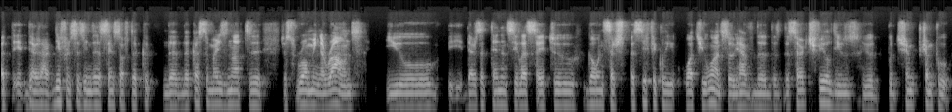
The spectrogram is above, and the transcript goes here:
but it, there are differences in the sense of the the, the customer is not uh, just roaming around. You there's a tendency, let's say, to go and search specifically what you want. So you have the the, the search field. You you put shampoo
